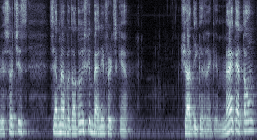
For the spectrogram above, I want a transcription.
रिसर्चेस से अब मैं बताता हूँ, इसके बेनिफिट्स क्या हैं। शादी करने के। मैं कहता हूँ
